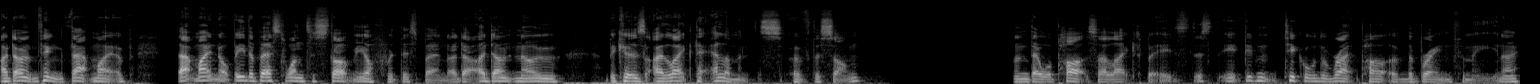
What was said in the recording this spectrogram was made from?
I don't think that might have that might not be the best one to start me off with this band. I don't, I don't know because I like the elements of the song and there were parts I liked, but it's just it didn't tickle the right part of the brain for me, you know.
